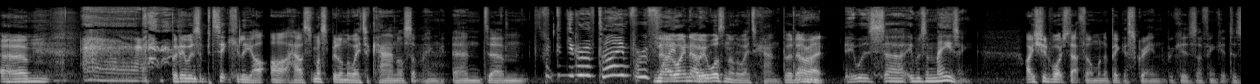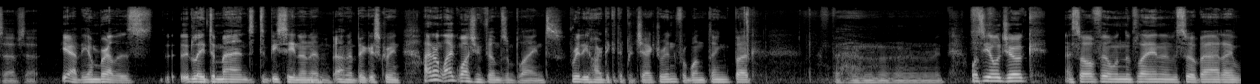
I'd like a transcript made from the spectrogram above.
Um, but it was a particularly art, art house. It must have been on the way to Cannes or something. And um, you don't have time for a flight. no, I know it wasn't on the way to Cannes, but um, All right. It was. Uh, it was amazing. I should watch that film on a bigger screen because I think it deserves it. Yeah, the umbrellas they demand to be seen on a Mm-hmm. on a bigger screen. I don't like watching films in planes. Really hard to get the projector in for one thing. But what's the old joke? I saw a film in the plane and it was so bad I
